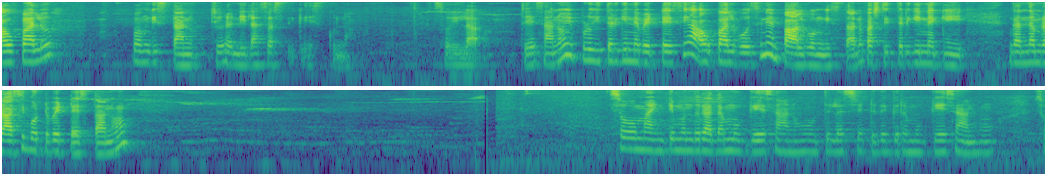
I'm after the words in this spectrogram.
ఆవు పాలు పొంగిస్తాను. చూడండి ఇలా స్వస్తికి వేసుకున్నా. సో ఇలా చేశాను. ఇప్పుడు ఇత్తడి గిన్నె పెట్టేసి ఆవు పాలు పోసి నేను పాలు పొంగిస్తాను. ఫస్ట్ ఇత్తడి గిన్నెకి గంధం రాసి బొట్టు పెట్టేస్తాను. సో మా ఇంటి ముందు రథం ముగ్గేశాను తులసి చెట్టు దగ్గర ముగ్గేశాను. సో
